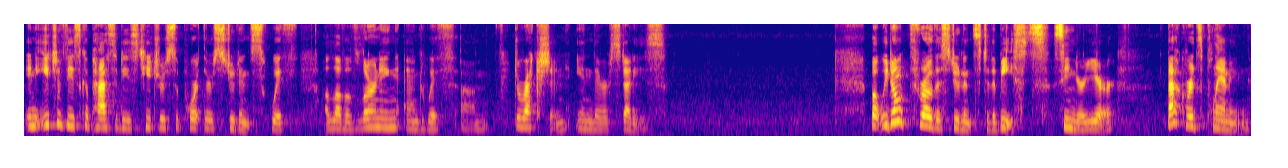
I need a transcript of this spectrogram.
In each of these capacities, teachers support their students with a love of learning and with um, direction in their studies. But we don't throw the students to the beasts senior year. Backwards planning.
